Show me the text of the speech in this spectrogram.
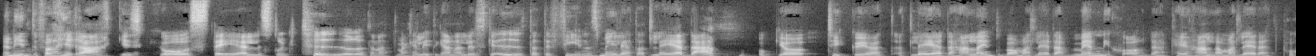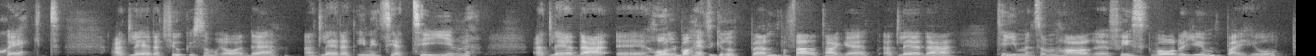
en inte för hierarkisk och stel struktur utan att man kan lite grann luska ut att det finns möjlighet att leda. Och jag tycker ju att, att leda handlar inte bara om att leda människor. Det kan ju handla om att leda ett projekt, att leda ett fokusområde, att leda ett initiativ, att leda eh, hållbarhetsgruppen på företaget, att leda teamet som har eh, friskvård och gympa ihop.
